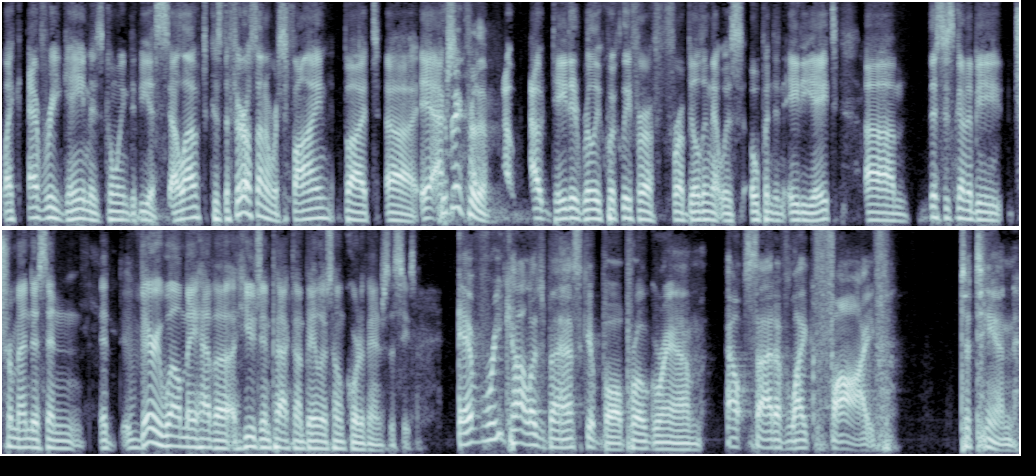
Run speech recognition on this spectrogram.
like every game is going to be a sellout. Because the Ferrell Center was fine, but uh, it actually big for them. out, outdated really quickly for a, for a building that was opened in '88. Um, this is going to be tremendous, and it very well may have a, a huge impact on Baylor's home court advantage this season. Every college basketball program outside of like five to 10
